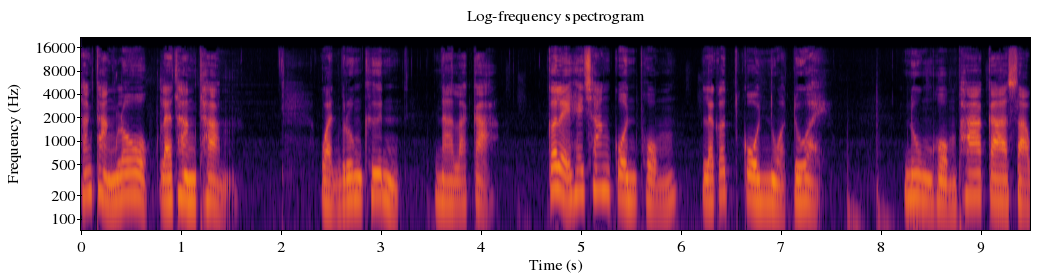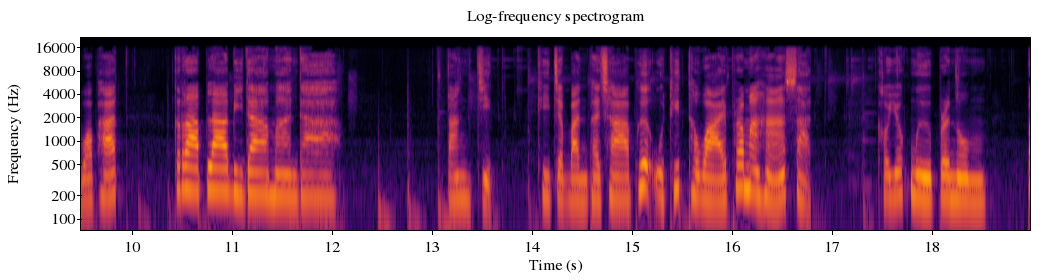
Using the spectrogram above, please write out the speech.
ทั้งทางโลกและทางธรรม วันรุ่งขึ้น นาลกะ ก็เลยให้ช่างโกนผมแล้วก็โกนหนวดด้วย นุ่งห่มผ้ากาสาวพัดกราบลาบิดามารดา ตั้งจิตที่จะบรรพชาเพื่ออุทิศถวายพระมหาสัตว์เขายกมือประนม ไป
